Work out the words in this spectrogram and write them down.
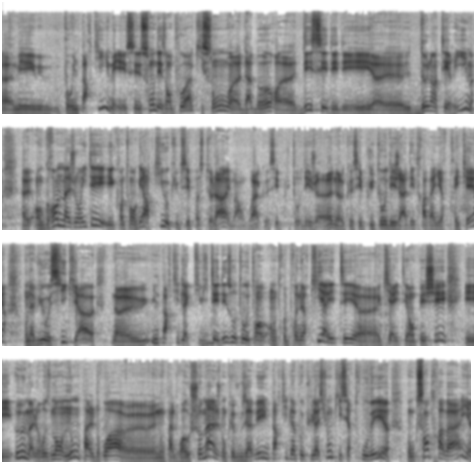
mais pour une partie, mais ce sont des emplois qui sont euh, d'abord euh, des CDD, de l'intérim, en grande majorité. Et quand on regarde qui occupe ces postes-là, eh ben on voit que c'est plutôt des jeunes, que c'est plutôt déjà des travailleurs précaires. On a vu aussi qu'il y a une partie de l'activité des auto-entrepreneurs qui a été qui été empêchée, et eux malheureusement n'ont pas le droit pas le droit au chômage. Donc vous avez une partie de la population qui s'est retrouvée donc sans travail,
